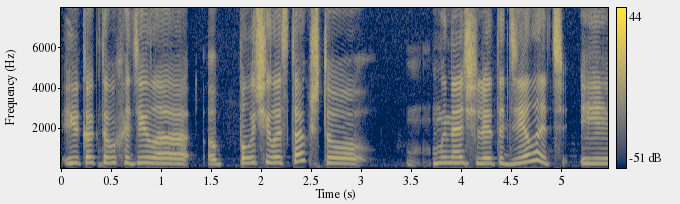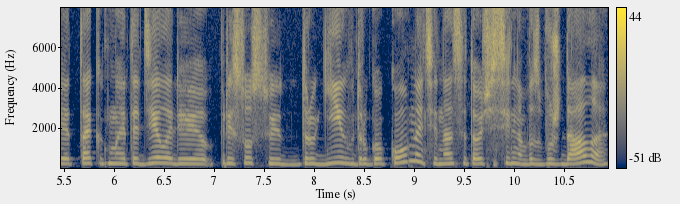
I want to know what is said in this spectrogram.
И как-то выходило, э, получилось так, что мы начали это делать, и так как мы это делали в присутствии других в другой комнате, нас это очень сильно возбуждало,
